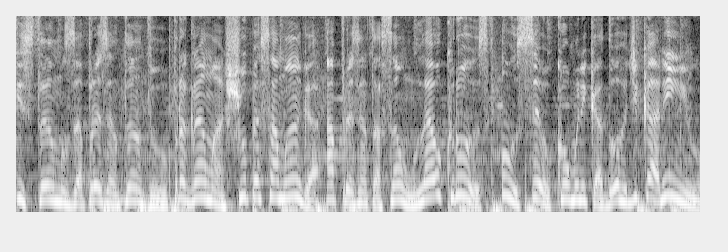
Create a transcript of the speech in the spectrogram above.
Estamos apresentando o programa Chupa essa manga. Apresentação Léo Cruz, o seu comunicador de carinho.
